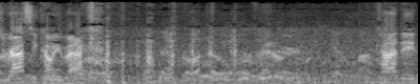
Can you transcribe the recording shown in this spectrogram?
Degrassi coming back. Cade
